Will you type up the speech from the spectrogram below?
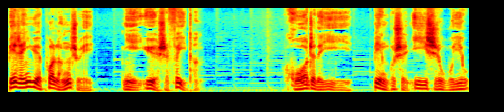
别人越泼冷水，你越是沸腾。活着的意义，并不是衣食无忧，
